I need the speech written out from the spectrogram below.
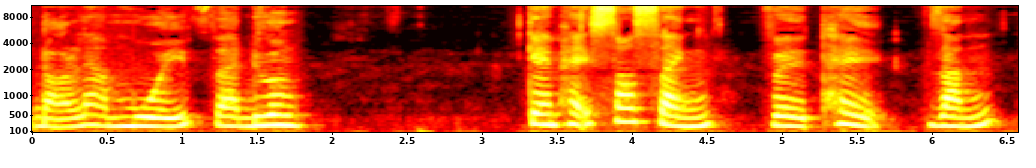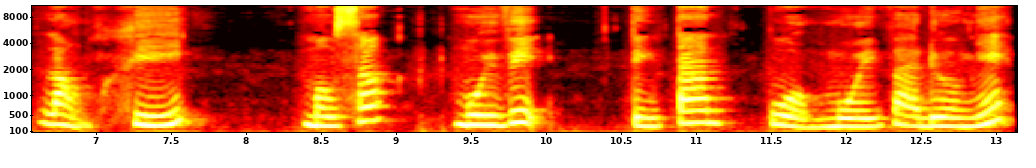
đó là muối và đường. Kèm hãy so sánh về thể, rắn, lỏng, khí, màu sắc, mùi vị, tính tan của muối và đường nhé.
